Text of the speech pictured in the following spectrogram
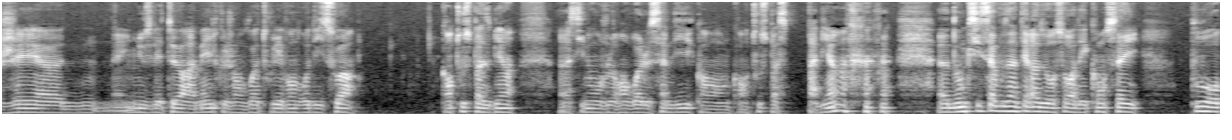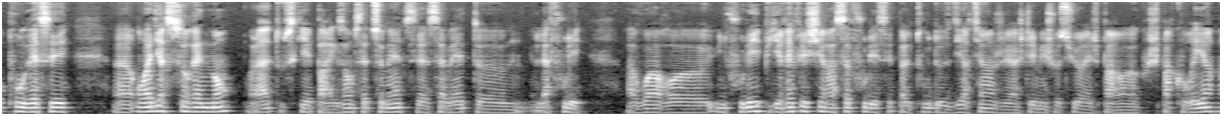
j'ai euh, une newsletter, un mail que j'envoie tous les vendredis soirs quand tout se passe bien. Euh, sinon, je le renvoie le samedi quand, quand tout se passe pas bien. Donc, si ça vous intéresse de recevoir des conseils pour progresser, on va dire sereinement, voilà, tout ce qui est par exemple cette semaine, ça, va être la foulée. Avoir une foulée, puis réfléchir à sa foulée. C'est pas le tout de se dire tiens, j'ai acheté mes chaussures et je pars, je pars courir.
